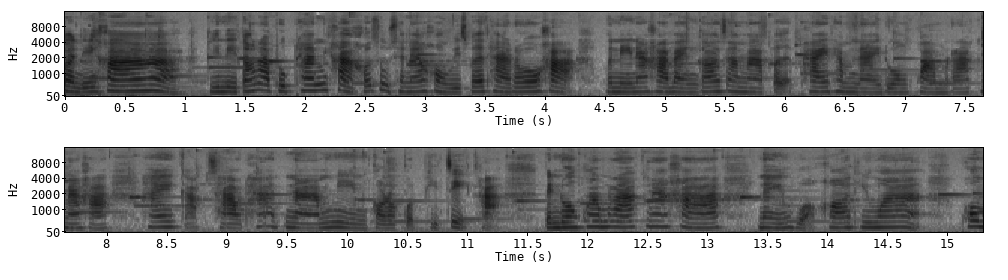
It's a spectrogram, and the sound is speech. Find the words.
วัสดีค่ะ ยินดีต้อนรับทุกท่านค่ะ เข้าสู่ช anel ของ Whisper Tarot ค่ะ วันนี้นะคะแบงก์ก็จะมาเปิดไพ่ทำนายดวงความรักนะคะ ให้กับชาวธาตุน้ำมีนกรกฎพิจิกค่ะ เป็นดวงความรักนะคะ ในหัวข้อที่ว่าพรม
